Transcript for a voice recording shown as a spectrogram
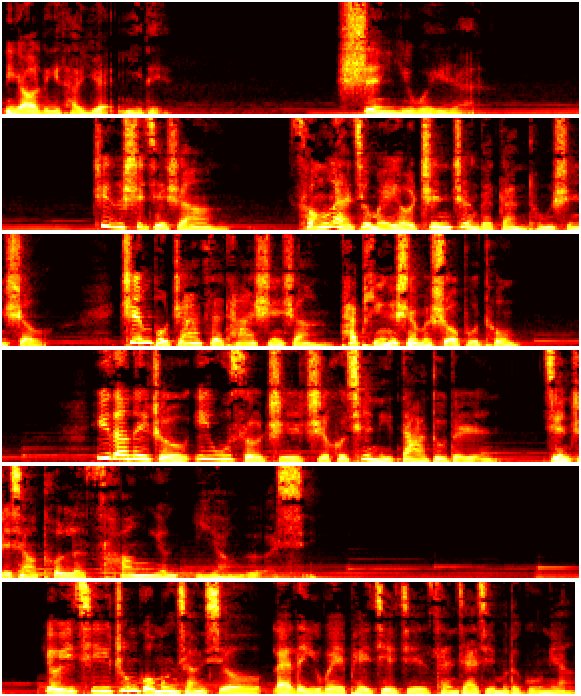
你要离他远一点。深以为然。这个世界上，从来就没有真正的感同身受，针不扎在他身上，他凭什么说不痛？遇到那种一无所知、只会劝你大度的人，简直像吞了苍蝇一样恶心。有一期《中国梦想秀》来了一位陪姐姐参加节目的姑娘，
